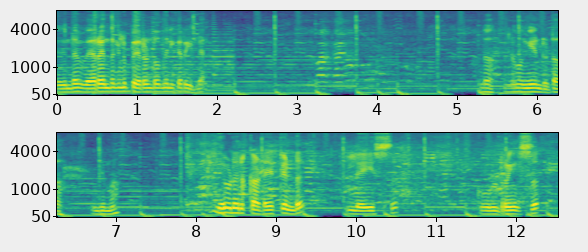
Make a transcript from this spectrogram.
ഇതിന്റെ വേറെ എന്തെങ്കിലും പേരുണ്ടോ എന്ന് എനിക്കറിയില്ല. നല്ല ഭംഗിയുണ്ട് കേട്ടോ അഞ്ചുമ്മ. ഇവിടെ ഒരു കടയൊക്കെ ഉണ്ട്. ലേസ് കൂൾ ഡ്രിങ്ക്സ്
